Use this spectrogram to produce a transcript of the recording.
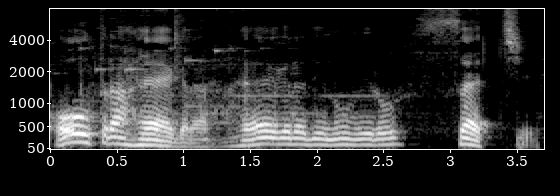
Outra regra, regra de número 7.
